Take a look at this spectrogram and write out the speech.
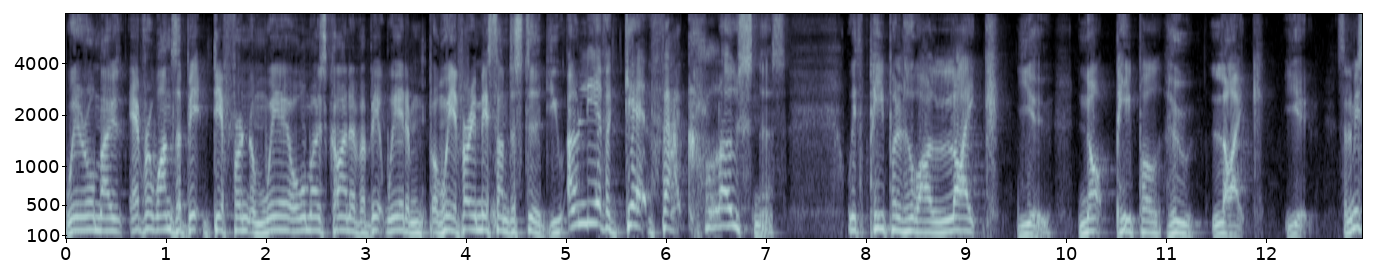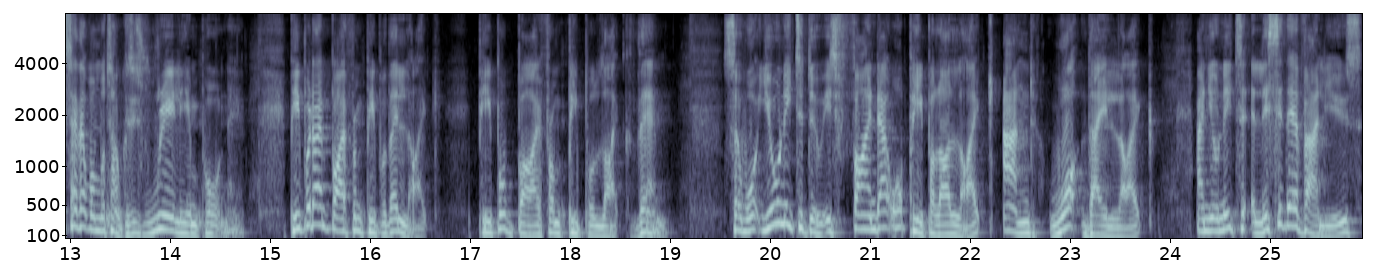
we're almost everyone's a bit different, and we're almost kind of a bit weird, and, and we're very misunderstood. You only ever get that closeness with people who are like you, not people who like you. So let me say that one more time because it's really important here. People don't buy from people they like, people buy from people like them. So what you'll need to do is find out what people are like and what they like, and you'll need to elicit their values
